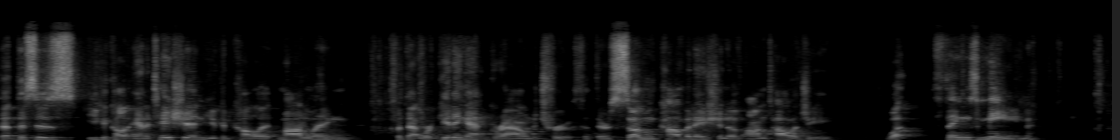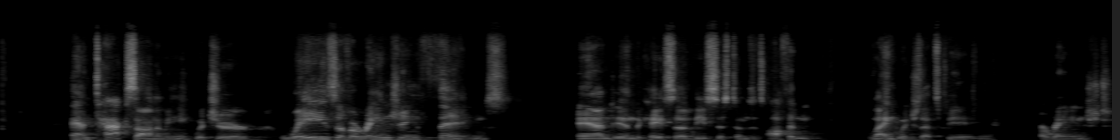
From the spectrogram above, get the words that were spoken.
that this is, you could call it annotation, you could call it modeling, but that we're getting at ground truth, that there's some combination of ontology, what things mean, and taxonomy, which are ways of arranging things. And in the case of these systems, it's often language that's being arranged.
